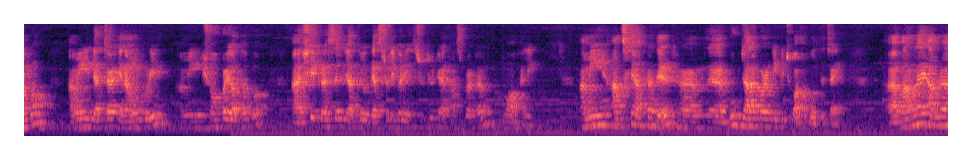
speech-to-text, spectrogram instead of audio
আলাইকুম। আমি ডাক্তার এনামুল করিম আমি সহকারী অধ্যাপক শেখ রাসেল জাতীয় গ্যাস্ট্রোলিভার ইনস্টিটিউট অ্যান্ড হাসপাতাল মহাখালী। আমি আজকে আপনাদের বুক জ্বালা করা নিয়ে কিছু কথা বলতে চাই। বাংলায় আমরা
